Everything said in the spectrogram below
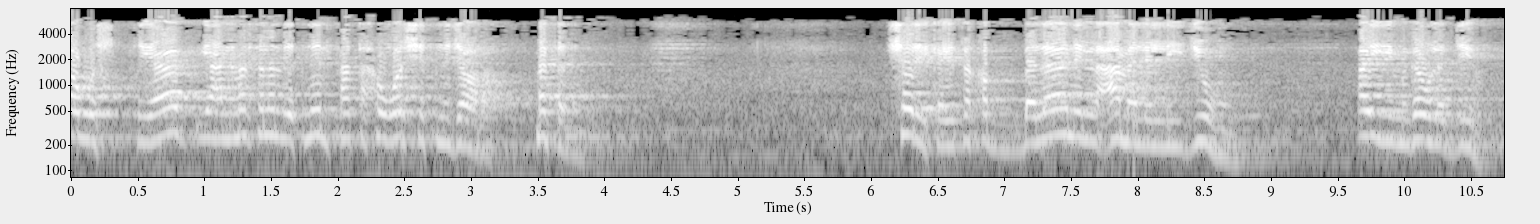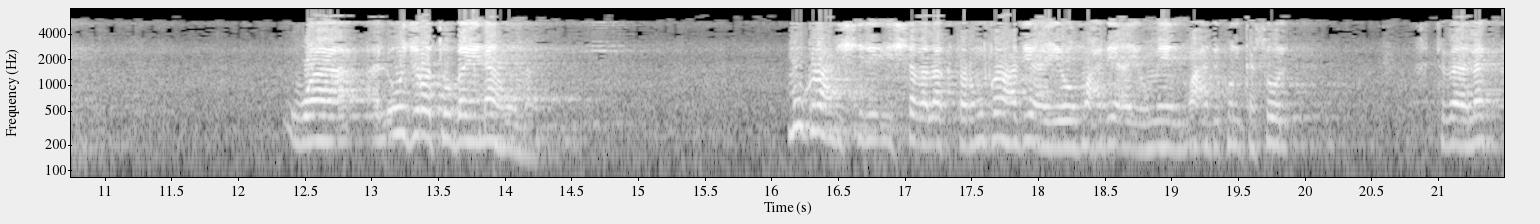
أو اصطياد. يعني مثلا اثنين فتحوا ورشة نجارة مثلا. شركة يتقبلان العمل اللي يجيهم أي مقاولة تجيهم. والأجرة بينهما. ممكن واحد يشتغل أكثر ممكن واحد يقع يوم واحد يقع يومين واحد يكون كسول. خدت بالك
